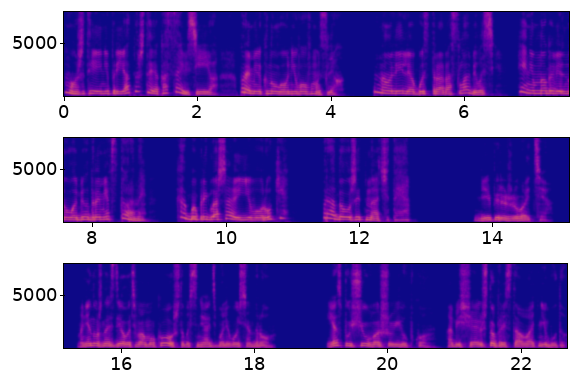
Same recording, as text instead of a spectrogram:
Может, ей неприятно, что я касаюсь ее, промелькнуло у него в мыслях. Но Лиля быстро расслабилась и немного вильнула бедрами в стороны, как бы приглашая его руки продолжить начатое. «Не переживайте. Мне нужно сделать вам укол, чтобы снять болевой синдром. Я спущу вашу юбку. Обещаю, что приставать не буду».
